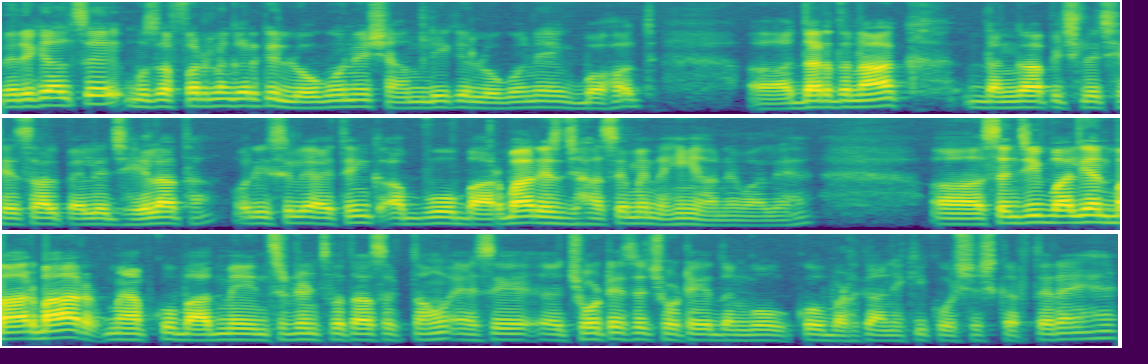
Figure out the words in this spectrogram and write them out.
मेरे ख्याल से मुजफ्फरनगर के लोगों ने शामली के लोगों ने एक बहुत दर्दनाक दंगा पिछले छः साल पहले झेला था और इसलिए आई थिंक अब वो बार बार इस झांसे में नहीं आने वाले हैं। संजीव बालियान बार बार मैं आपको बाद में इंसिडेंट्स बता सकता हूँ ऐसे छोटे से छोटे दंगों को भड़काने की कोशिश करते रहे हैं।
